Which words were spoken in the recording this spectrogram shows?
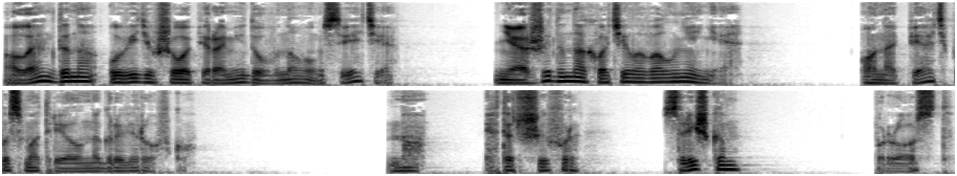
Лэнгдона, увидевшего пирамиду в новом свете, неожиданно охватило волнение. Он опять посмотрел на гравировку. Но этот шифр слишком прост.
